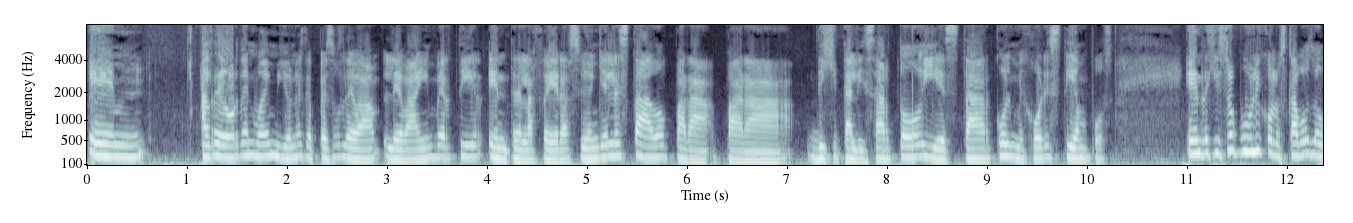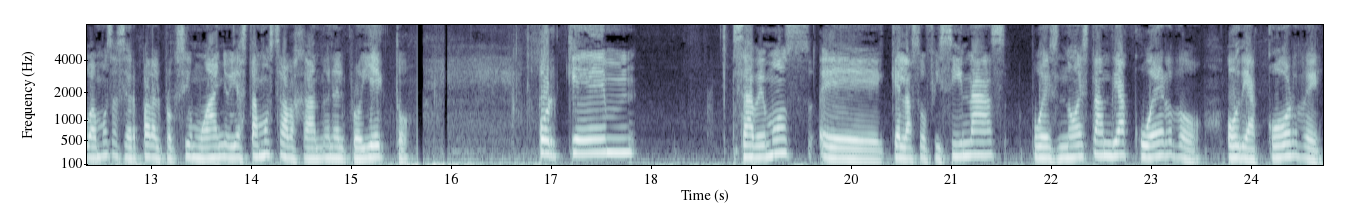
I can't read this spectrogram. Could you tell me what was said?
Eh, alrededor de 9 millones de pesos le va, le va a invertir entre la federación y el estado para, para digitalizar todo y estar con mejores tiempos. En registro público Los Cabos lo vamos a hacer para el próximo año, ya estamos trabajando en el proyecto. Porque mm, sabemos eh, que las oficinas pues no están de acuerdo o de acorde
